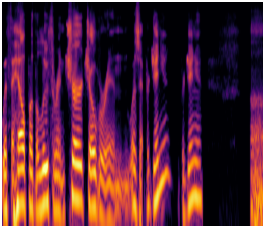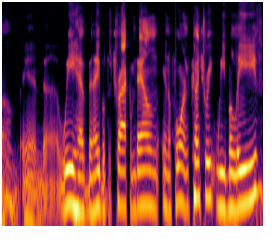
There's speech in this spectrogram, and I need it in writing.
with the help of the Lutheran Church over in was that Virginia, Virginia. Um, and uh, we have been able to track them down in a foreign country. We believe.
